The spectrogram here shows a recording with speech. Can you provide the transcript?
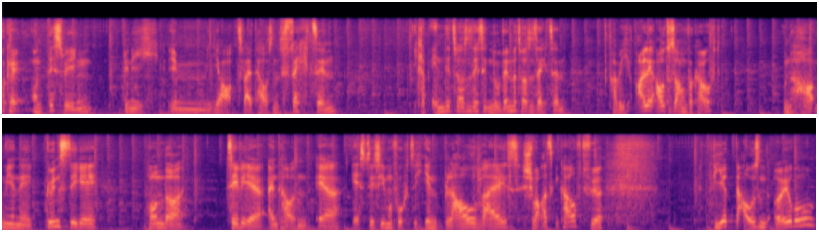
Okay, und deswegen bin ich im Jahr 2016, ich glaube Ende 2016, November 2016, habe ich alle Autosachen verkauft und habe mir eine günstige Honda CWR 1000R SC57 in blau, weiß, schwarz gekauft für 4000 Euro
